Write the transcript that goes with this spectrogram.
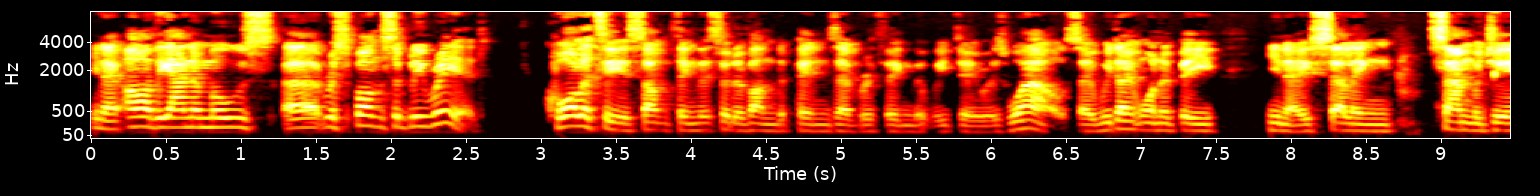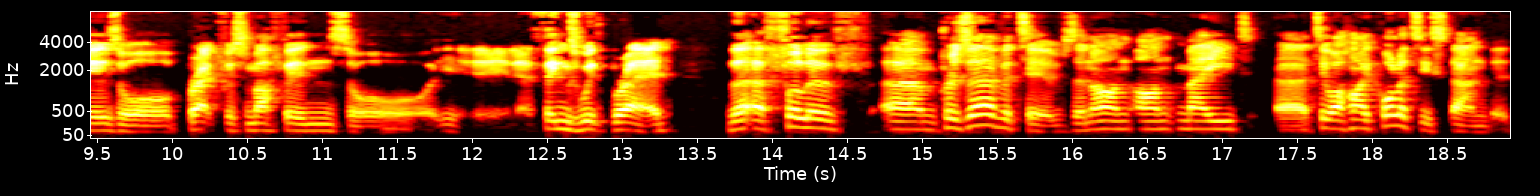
you know, are the animals uh, responsibly reared? Quality is something that sort of underpins everything that we do as well. So we don't want to be, you know, selling sandwiches or breakfast muffins or you know, things with bread that are full of um, preservatives and aren't, aren't made uh, to a high quality standard.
